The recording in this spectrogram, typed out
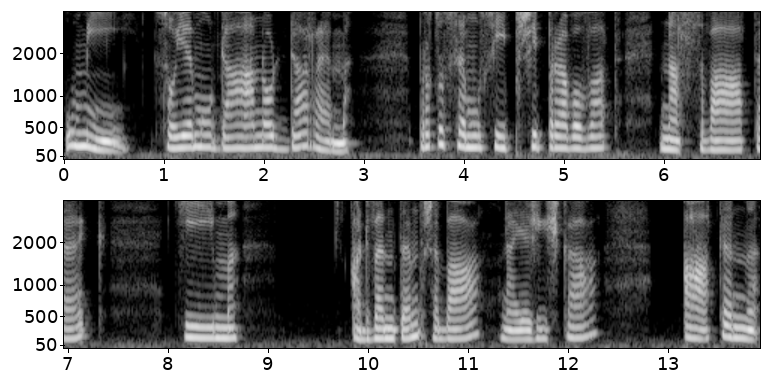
umí, co je mu dáno darem. Proto se musí připravovat na svátek tím adventem třeba na Ježíška a ten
